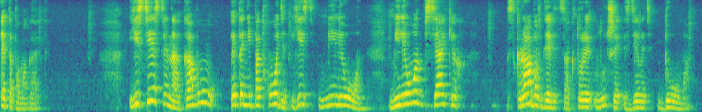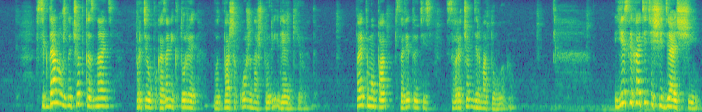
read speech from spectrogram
это помогает. Естественно, кому это не подходит, есть миллион, миллион всяких скрабов для лица, которые лучше сделать дома. Всегда нужно четко знать, противопоказаний, которые вот ваша кожа на что реагирует. Поэтому посоветуйтесь с врачом-дерматологом. Если хотите щадящий,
